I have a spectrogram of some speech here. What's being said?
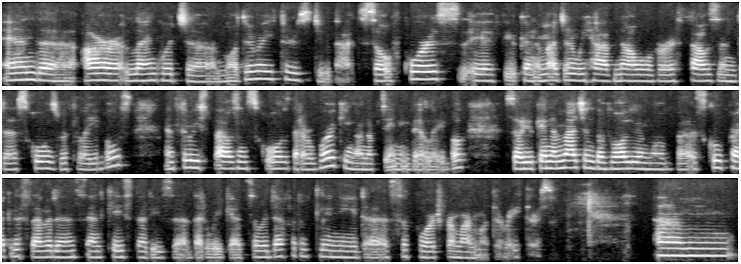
And uh, our language uh, moderators do that. So of course, if you can imagine, we have now over a thousand uh, schools with labels and 3,000 schools that are working on obtaining their label. So you can imagine the volume of uh, school practice evidence and case studies uh, that we get. So we definitely need uh, support from our moderators. Um,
